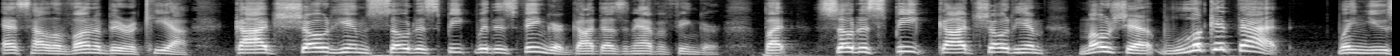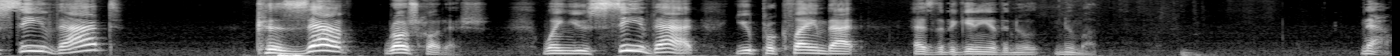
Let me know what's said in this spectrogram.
es halavana birakia. God showed him, so to speak, with his finger. God doesn't have a finger. But so to speak, God showed him, Moshe, look at that. When you see that, Kazev Rosh Chodesh. When you see that, you proclaim that as the beginning of the new, new month. Now,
